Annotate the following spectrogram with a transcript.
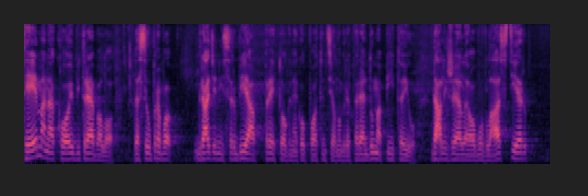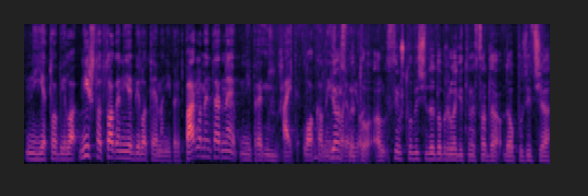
tema na kojoj bi trebalo da se upravo građani Srbija pre tog nekog potencijalnog referenduma pitaju da li žele ovu vlast, jer nije to bilo, ništa od toga nije bilo tema ni pred parlamentarne, ni pred, hajde, lokalne izbore Jasno je to, ali s tim što mislim da je dobro i legitimna stvar da, da opozicija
